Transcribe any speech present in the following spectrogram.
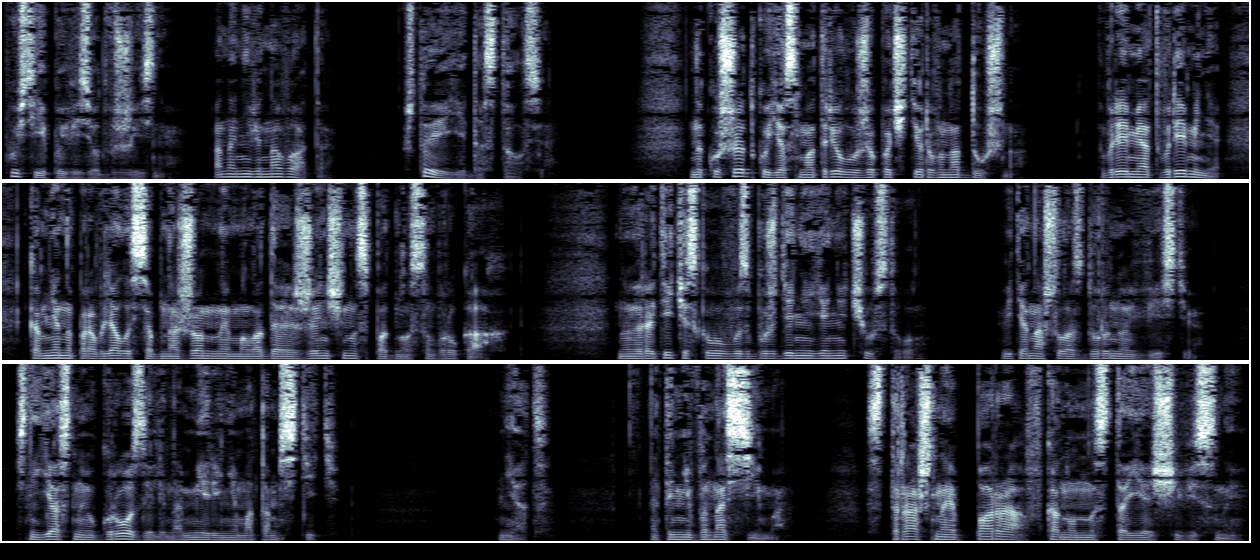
«Пусть ей повезет в жизни». Она не виновата. Что я ей достался? На кушетку я смотрел уже почти равнодушно. Время от времени ко мне направлялась обнаженная молодая женщина с подносом в руках. Но эротического возбуждения я не чувствовал, ведь она шла с дурной вестью, с неясной угрозой или намерением отомстить. Нет, это невыносимо. Страшная пора в канун настоящей весны.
